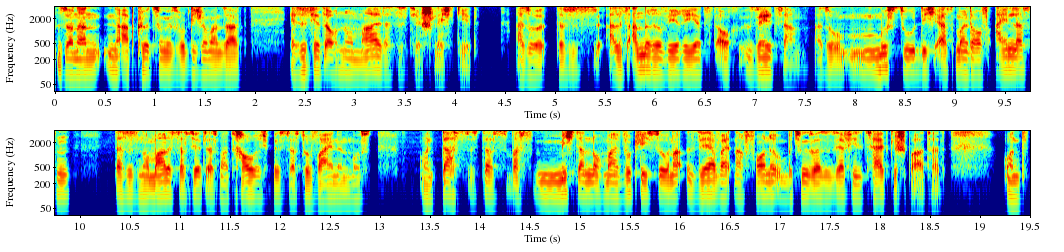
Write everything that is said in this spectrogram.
sondern eine Abkürzung ist wirklich, wenn man sagt, es ist jetzt auch normal, dass es dir schlecht geht. Also das ist alles andere wäre jetzt auch seltsam. Also musst du dich erstmal darauf einlassen, dass es normal ist, dass du jetzt erstmal traurig bist, dass du weinen musst. Und das ist das, was mich dann nochmal wirklich so sehr weit nach vorne beziehungsweise sehr viel Zeit gespart hat. Und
